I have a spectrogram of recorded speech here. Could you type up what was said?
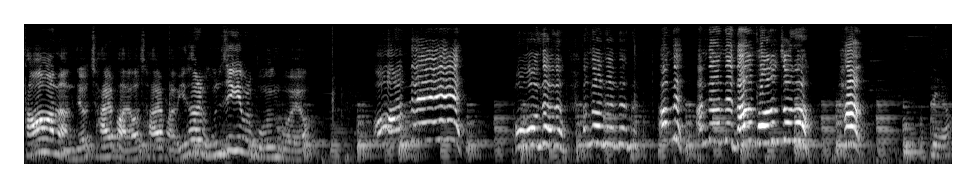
당황하면 안 돼요. 잘 봐요. 잘 봐요. 이 사람의 움직임을 보는 거예요. 어, 안 돼! 어, 안 돼, 안 돼, 안 돼, 안 돼, 안 돼, 안 돼, 안 돼, 안 돼, 안 돼, 나는 봐줬잖아! 한! 어때요?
